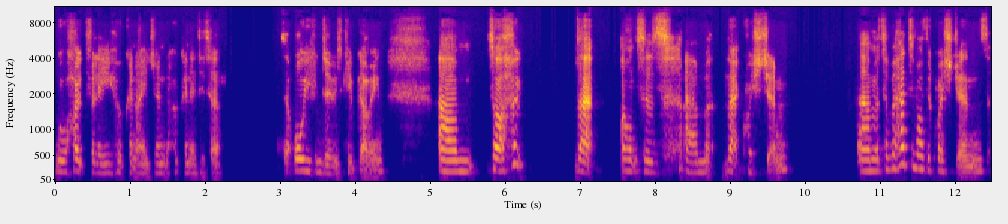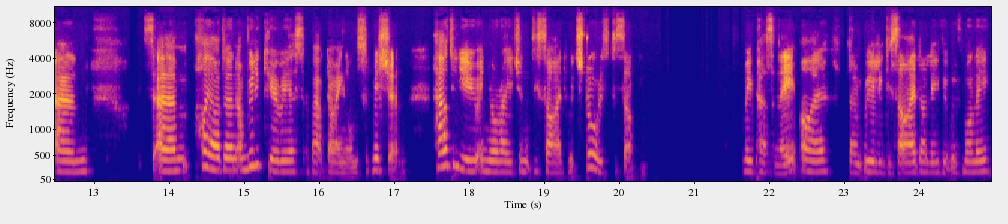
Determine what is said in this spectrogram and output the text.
will hopefully hook an agent, hook an editor. So all you can do is keep going. Um, so I hope that answers um, that question. Um, so I've had some other questions and um, hi Arden, I'm really curious about going on submission. How do you and your agent decide which stories to sub? me personally, I don't really decide. I leave it with Molly.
